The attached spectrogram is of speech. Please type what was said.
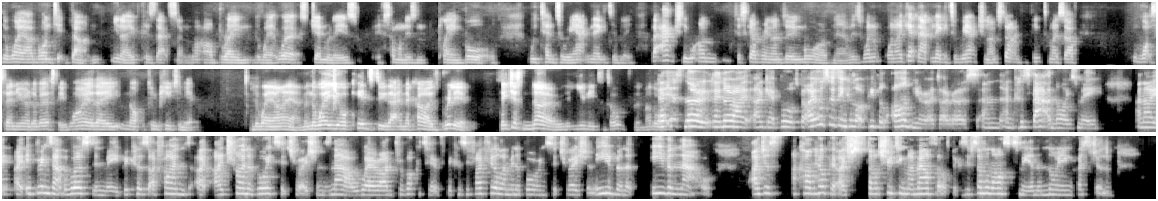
the way I want it done, you know, because that's our brain, the way it works generally is if someone isn't playing ball, we tend to react negatively. But actually, what I'm discovering I'm doing more of now is when, when I get that negative reaction, I'm starting to think to myself, what's their neurodiversity? Why are they not computing it the way I am? And the way your kids do that in the car is brilliant. They just know that you need to talk to them. Otherwise, they just know. They know I, I get bored. But I also think a lot of people aren't neurodiverse, and and because that annoys me and I, I, it brings out the worst in me because I find I, I try and avoid situations now where I'm provocative because if I feel I'm in a boring situation, even even now, I just I can't help it. I start shooting my mouth off because if someone asks me an annoying question,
